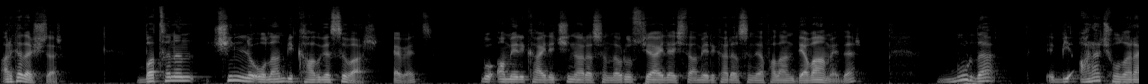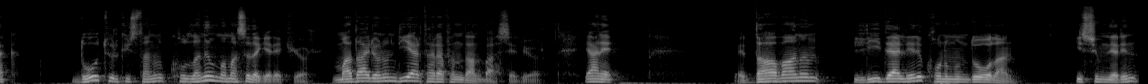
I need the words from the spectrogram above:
Arkadaşlar Batı'nın Çin'le olan bir kavgası var. Evet. Bu Amerika ile Çin arasında, Rusya ile işte Amerika arasında falan devam eder. Burada e, bir araç olarak Doğu Türkistan'ın kullanılmaması da gerekiyor. Madalyonun diğer tarafından bahsediyor. Yani e, davanın liderleri konumunda olan isimlerin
